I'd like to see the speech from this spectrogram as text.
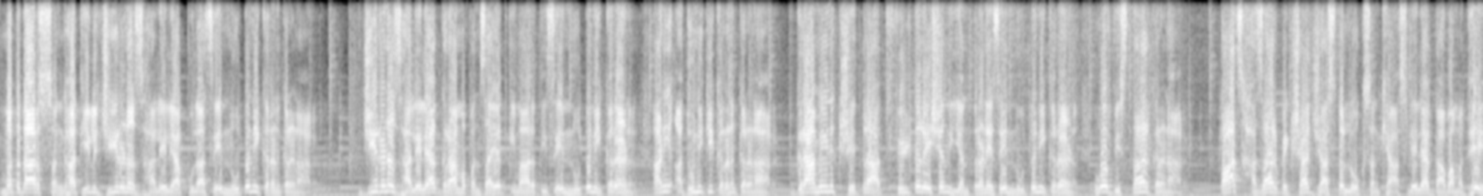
मतदार संघातील जीर्ण झालेल्या पुलाचे नूतनीकरण करणार. जीर्ण झालेल्या ग्रामपंचायत इमारतीचे नूतनीकरण आणि आधुनिकीकरण करणार. ग्रामीण क्षेत्रात फिल्टरेशन यंत्रणेचे नूतनीकरण व विस्तार करणार. पाच हजारपेक्षा जास्त लोकसंख्या असलेल्या गावामध्ये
